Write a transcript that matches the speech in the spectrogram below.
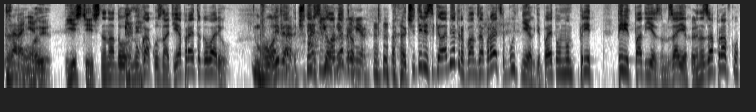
заранее. Ну, естественно, надо... Ну, как узнать? Я про это говорю. Вот. Ребята, 400 От километров, 400 километров вам заправиться будет негде. Поэтому мы перед, перед подъездом заехали на заправку,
